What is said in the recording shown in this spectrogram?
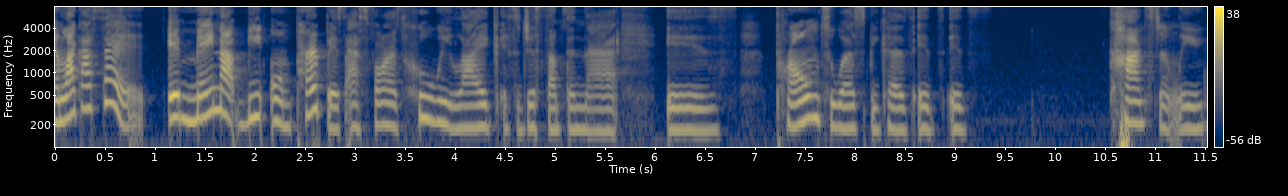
And like I said, it may not be on purpose as far as who we like. It's just something that is prone to us because it's it's constantly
